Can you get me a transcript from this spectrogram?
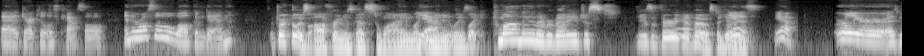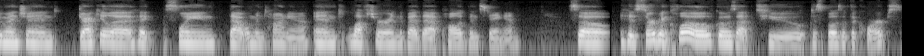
at Dracula's castle, and they're also welcomed in. Dracula's offering his guests wine like Yeah. immediately. He's like, "Come on in, everybody." Just he's a very Yeah. good host. Again, He is, yeah. Earlier, as we mentioned, Dracula had slain that woman Tanya and left her in the bed that Paul had been staying in. So his servant Clove goes up to dispose of the corpse.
